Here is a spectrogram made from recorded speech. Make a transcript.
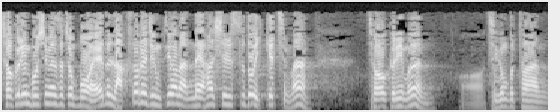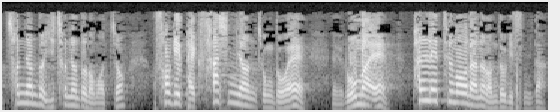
저 그림 보시면서 좀 뭐 애들 낙서를 지금 띄워놨네 하실 수도 있겠지만 저 그림은 어 지금부터 한 1000년도, 2000년도 넘었죠. 서기 140년 정도의 로마의 팔레트노라는 언덕이 있습니다.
